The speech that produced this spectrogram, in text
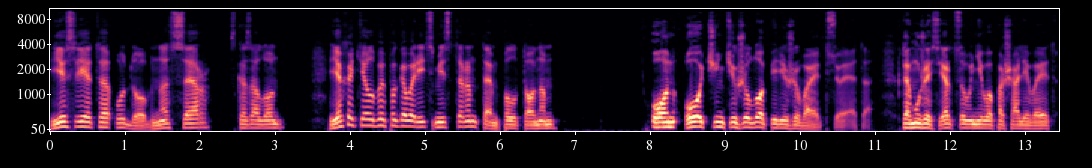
«Если это удобно, сэр», — сказал он, — «я хотел бы поговорить с мистером Темплтоном». Он очень тяжело переживает все это. К тому же сердце у него пошаливает.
